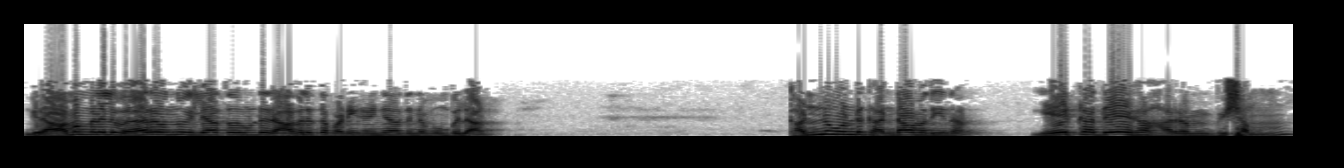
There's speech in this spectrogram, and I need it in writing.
ഗ്രാമങ്ങളിൽ വേറെ ഒന്നും ഇല്ലാത്തതുകൊണ്ട് രാവിലത്തെ പണി കഴിഞ്ഞാൽ അതിന്റെ മുമ്പിലാണ്. കണ്ണുകൊണ്ട് കണ്ടാൽ മതി എന്നാണ് ഏകദേഹഹരം വിഷം.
